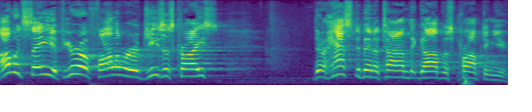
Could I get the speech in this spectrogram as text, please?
I would say if you're a follower of Jesus Christ, there has to have been a time that God was prompting you,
